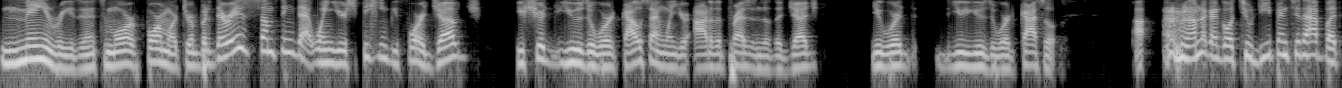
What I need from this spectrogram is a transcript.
main reason. It's a more formal term, but there is something that when you're speaking before a judge, you should use the word causa, and when you're out of the presence of the judge, you word you use the word caso. Uh, I'm not going to go too deep into that, but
